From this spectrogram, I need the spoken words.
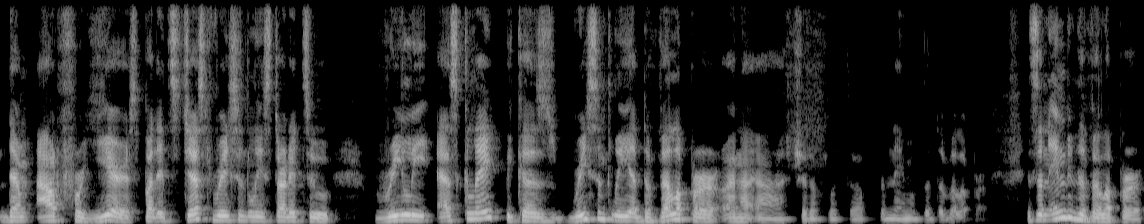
them out for years, but it's just recently started to really escalate because recently a developer and I, uh, should have looked up the name of the developer. It's an indie developer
